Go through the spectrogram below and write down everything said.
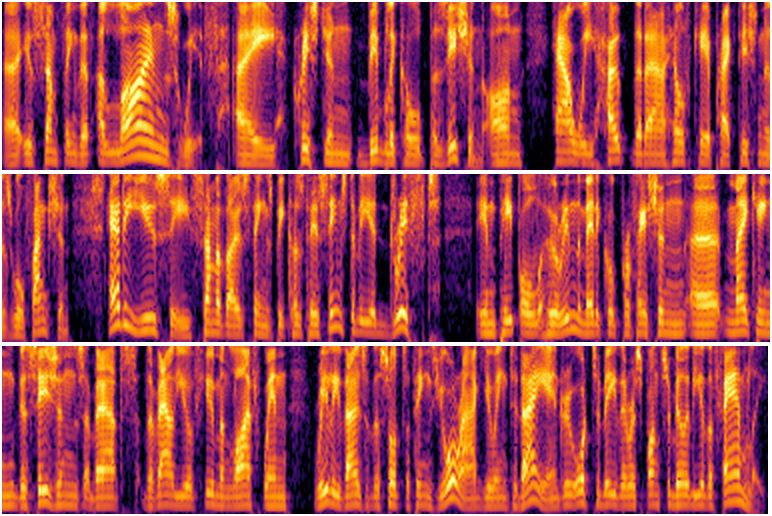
uh, is something that aligns with a Christian biblical position on how we hope that our healthcare practitioners will function. How do you see some of those things? Because there seems to be a drift in people who are in the medical profession uh, making decisions about the value of human life when really those are the sorts of things you're arguing today, Andrew, ought to be the responsibility of the family.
